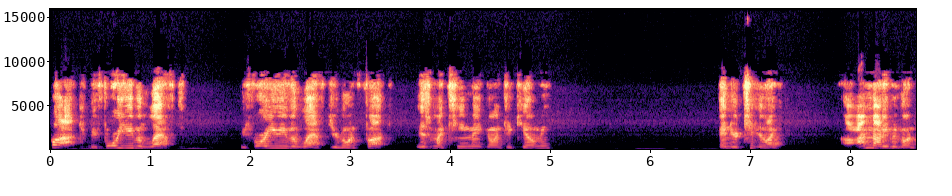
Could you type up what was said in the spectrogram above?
Fuck! Before you even left, before you even left, you're going, fuck. Is my teammate going to kill me? And you're t- like, I'm not even going.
